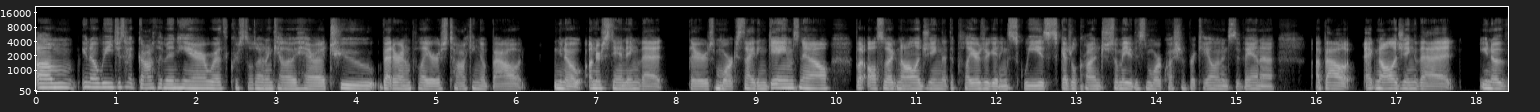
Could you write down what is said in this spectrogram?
Um, you know, we just had Gotham in here with Crystal Dunn and Kelly O'Hara, two veteran players talking about, you know, understanding that there's more exciting games now, but also acknowledging that the players are getting squeezed, schedule crunch. So maybe this is more a question for Kailen and Savannah about acknowledging that, you know,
